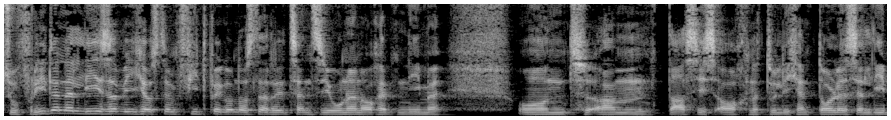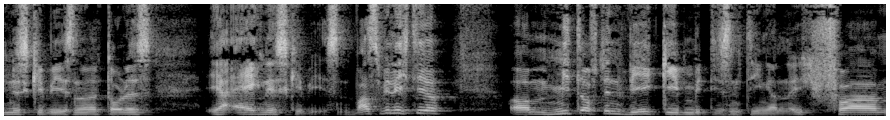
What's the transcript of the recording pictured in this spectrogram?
zufriedene Leser, wie ich aus dem Feedback und aus den Rezensionen auch entnehme. Und ähm, das ist auch natürlich ein tolles Erlebnis gewesen und ein tolles Ereignis gewesen. Was will ich dir ähm, mit auf den Weg geben mit diesen Dingen? Ich vor,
